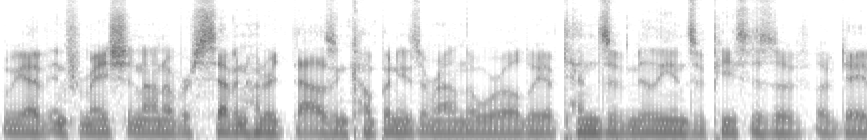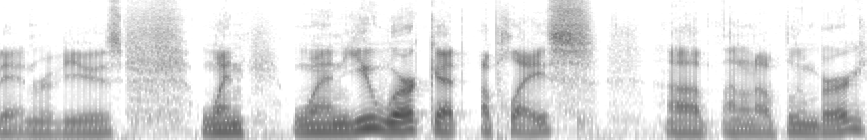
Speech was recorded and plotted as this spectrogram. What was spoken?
We have information on over 700,000 companies around the world. We have tens of millions of pieces of, of data and reviews. When when you work at a place uh, I don't know, Bloomberg,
